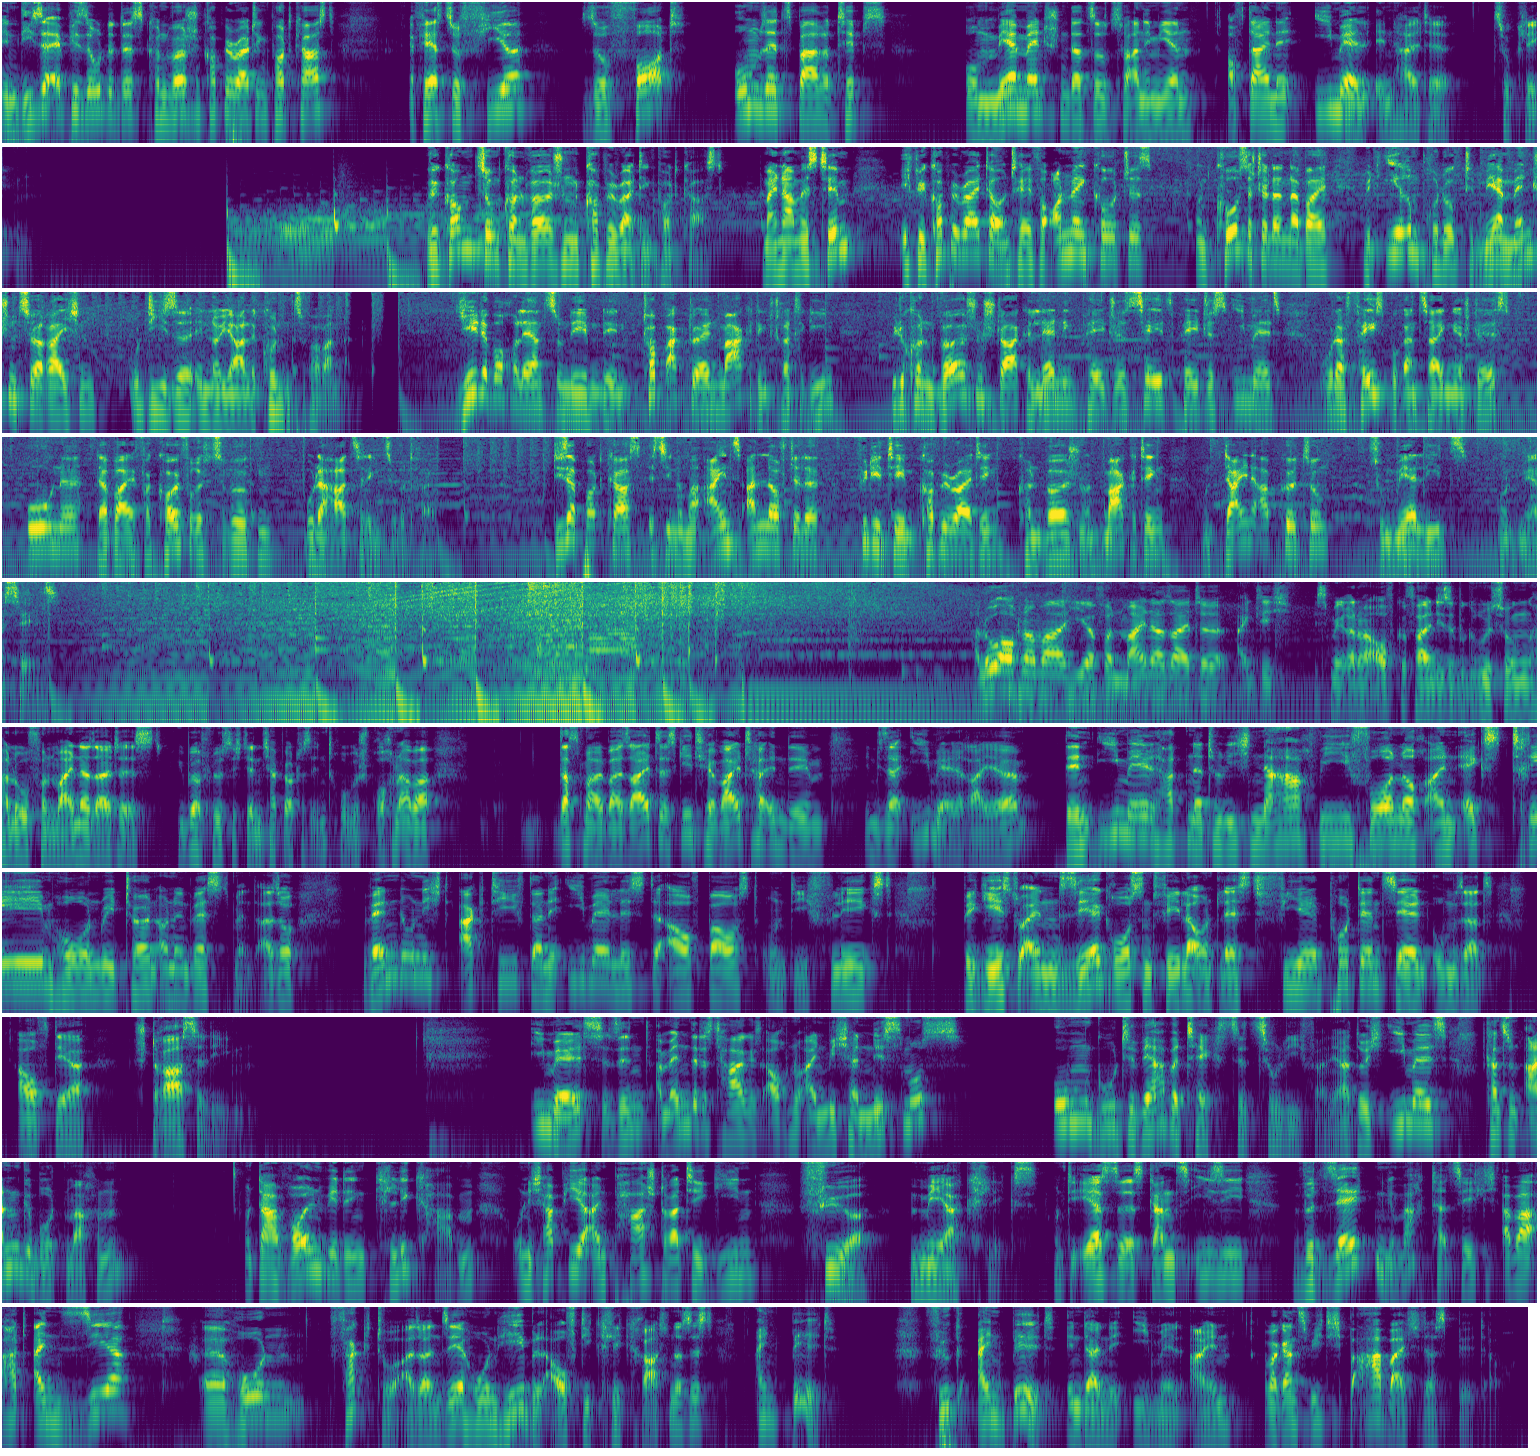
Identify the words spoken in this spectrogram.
In dieser Episode des Conversion Copywriting Podcast erfährst du vier sofort umsetzbare Tipps, um mehr Menschen dazu zu animieren, auf deine E-Mail-Inhalte zu klicken. Willkommen zum Conversion Copywriting Podcast. Mein Name ist Tim, ich bin Copywriter und helfe Online-Coaches und Kurserstellern dabei, mit ihrem Produkt mehr Menschen zu erreichen und diese in loyale Kunden zu verwandeln. Jede Woche lernst du neben den top aktuellen Marketingstrategien, wie du conversionstarke Landingpages, Salespages, E-Mails oder Facebook-Anzeigen erstellst, ohne dabei verkäuferisch zu wirken oder Hardselling zu betreiben. Dieser Podcast ist die Nummer 1 Anlaufstelle für die Themen Copywriting, Conversion und Marketing und deine Abkürzung zu mehr Leads und mehr Sales. Hallo auch nochmal hier von meiner Seite. Eigentlich ist mir gerade mal aufgefallen, diese Begrüßung Hallo von meiner Seite ist überflüssig, denn ich habe ja auch das Intro gesprochen, aber das mal beiseite. Es geht hier weiter in, dem, in dieser E-Mail-Reihe. Denn E-Mail hat natürlich nach wie vor noch einen extrem hohen Return on Investment. Also wenn du nicht aktiv deine E-Mail-Liste aufbaust und die pflegst, begehst du einen sehr großen Fehler und lässt viel potenziellen Umsatz auf der Straße liegen. E-Mails sind am Ende des Tages auch nur ein Mechanismus, um gute Werbetexte zu liefern. Ja, durch E-Mails kannst du ein Angebot machen und da wollen wir den Klick haben und ich habe hier ein paar Strategien für mehr Klicks. Und die erste ist ganz easy, wird selten gemacht tatsächlich, aber hat einen sehr äh, hohen Faktor, also einen sehr hohen Hebel auf die Klickrate und das ist ein Bild. Füg ein Bild in deine E-Mail ein, aber ganz wichtig, bearbeite das Bild auch.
